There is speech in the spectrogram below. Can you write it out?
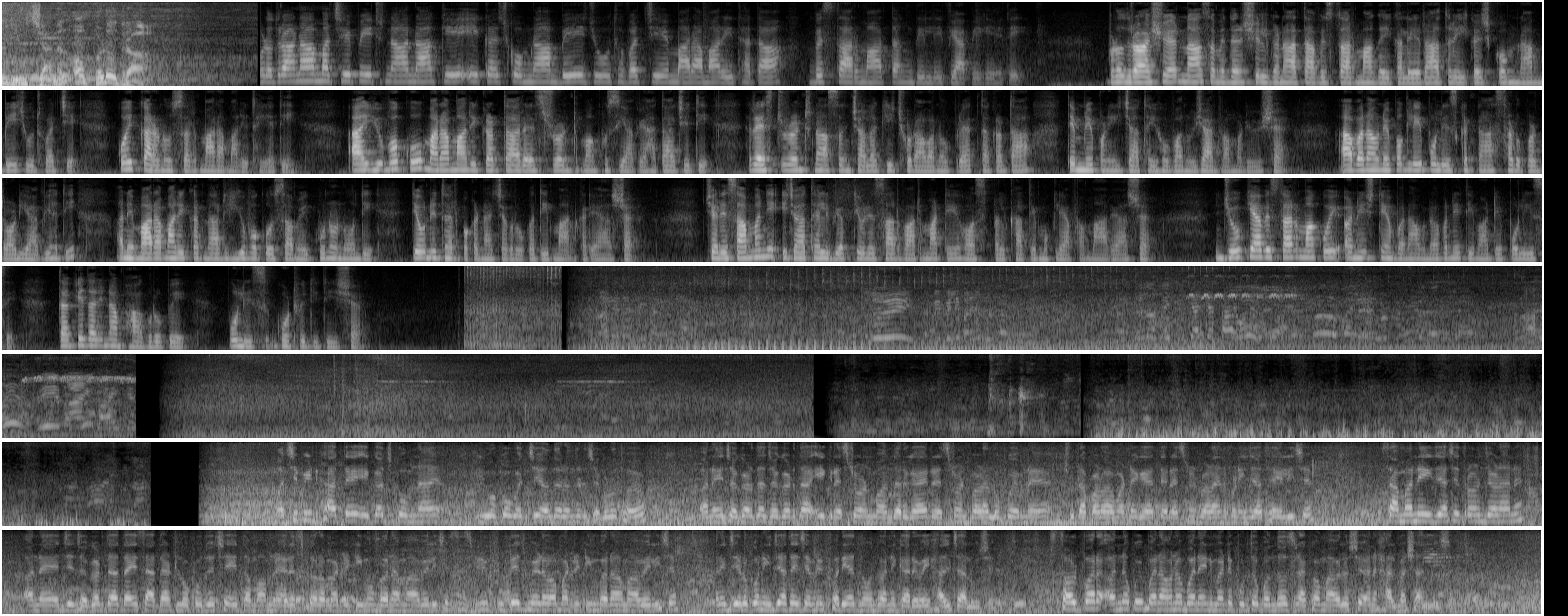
a news channel of Vadodara. વડોદરાના મચ્છીપીઠના નાકે એક જ કોમના બે જૂથ વચ્ચે મારામારી થતા વિસ્તારમાં તંગદિલી વ્યાપી ગઈ હતી. વડોદરા શહેરના સંવેદનશીલ ગણાતા વિસ્તારમાં ગઈકાલે રાત્રે એક જ કોમના બે જૂથ વચ્ચે કોઈ કારણોસર મારામારી થઈ હતી. આ યુવકો મારામારી કરતા રેસ્ટોરન્ટમાં ઘૂસી આવ્યા હતા, જેથી રેસ્ટોરન્ટના સંચાલકી છોડાવવાનો પ્રયત્ન કરતા તેમને પણ ઈજા થઈ હોવાનું જાણવા મળ્યું છે. આ બનાવને પગલે પોલીસ ઘટના સ્થળ ઉપર દોડી આવી હતી અને મારામારી કરનાર યુવકો સામે ગુનો નોંધી તેઓની ધરપકડના ચક્રો ગતિમાન કર્યા છે જ્યારે સામાન્ય ઈજા થયેલ વ્યક્તિઓને સારવાર માટે હોસ્પિટલ ખાતે મોકલી આપવામાં આવ્યા છે. જો કે આ વિસ્તારમાં કોઈ અનિચ્છનીય બનાવ ન બને તે માટે પોલીસે તકેદારીના ભાગરૂપે પોલીસ ગોઠવી દીધી છે. મચ્છીપીઠ ખાતે એક જ કોમના યુવકો વચ્ચે અંદર અંદર ઝઘડો થયો. અને ઝઘડતા ઝઘડતા એક રેસ્ટોરન્ટમાં અંદર ગયા. રેસ્ટોરન્ટવાળા લોકો એમને છૂટા પાડવા માટે ગયા. તે રેસ્ટોરન્ટવાળાને પણ ઈજા થયેલી છે. સામાન્ય ઈજા છે ત્રણ જણાને. અને જે ઝઘડતા હતા એ સાત આઠ લોકો જે છે એ તમામને અરેસ્ટ કરવા માટે ટીમો બનાવવામાં આવેલી છે. સીસીટીવી ફૂટેજ મેળવવા માટે ટીમ બનાવવામાં આવેલી છે. અને જે લોકોને ઈજા થઈ છે એમની ફરિયાદ નોંધવાની કાર્યવાહી હાલ ચાલુ છે. સ્થળ પર અન્ય કોઈ બનાવ ન બને એની માટે પૂરતો બંદોબસ્ત રાખવામાં આવેલો છે અને હાલમાં શાંતિ છે.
